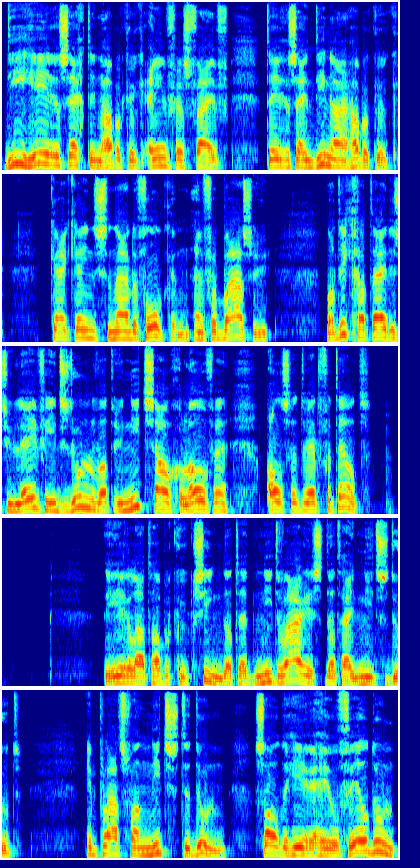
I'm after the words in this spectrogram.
Die Heere zegt in Habakkuk 1 vers 5 tegen zijn dienaar Habakkuk, kijk eens naar de volken en verbaas u, want ik ga tijdens uw leven iets doen wat u niet zou geloven als het werd verteld. De Heere laat Habakkuk zien dat het niet waar is dat hij niets doet. In plaats van niets te doen, zal de Heere heel veel doen,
